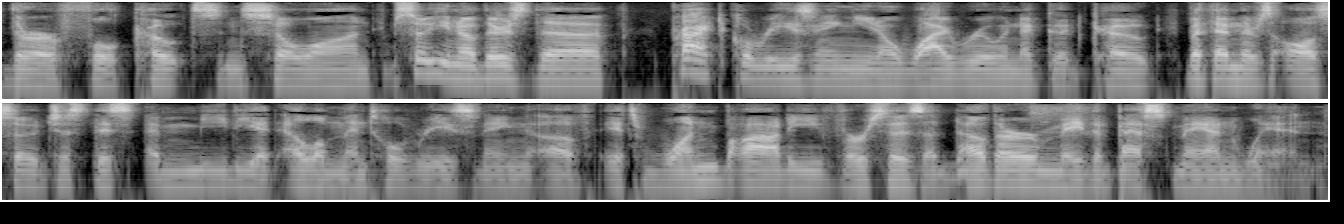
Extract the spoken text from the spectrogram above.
their full coats and so on. So, you know, there's the practical reasoning, you know, why ruin a good coat? But then there's also just this immediate elemental reasoning of it's one body versus another, may the best man win.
